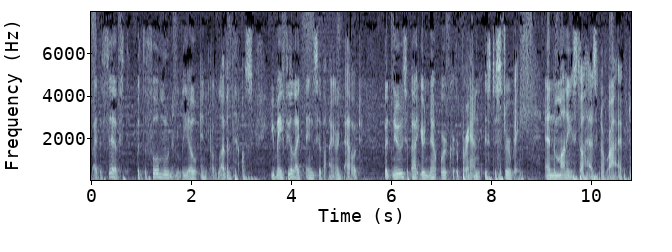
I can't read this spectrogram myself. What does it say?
By the 5th, with the full moon in Leo in your 11th house, you may feel like things have ironed out, but news about your network or brand is disturbing, and the money still hasn't arrived.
